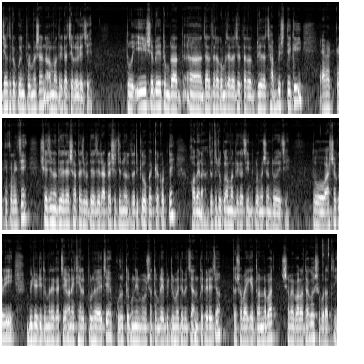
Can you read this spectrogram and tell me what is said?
যতটুকু ইনফরমেশান আমাদের কাছে রয়েছে। তো এই হিসেবে তোমরা যারা যারা কর্মচারী আছে তারা দু হাজার ছাব্বিশ থেকেই এফেক্ট পেতে চলেছে। সেজন্য দু হাজার সাতাশ বা দু হাজার আঠাশের জন্য তাদেরকে অপেক্ষা করতে হবে না, যতটুকু আমাদের কাছে ইনফরমেশান রয়েছে। তো আশা করি ভিডিওটি তোমাদের কাছে অনেক হেল্পফুল হয়েছে। গুরুত্বপূর্ণ ইনফরমেশন তোমরা এই ভিডিওর মাধ্যমে জানতে পেরেছ। তো সবাইকে ধন্যবাদ। সবাই ভালো থাকো। শুভরাত্রি।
